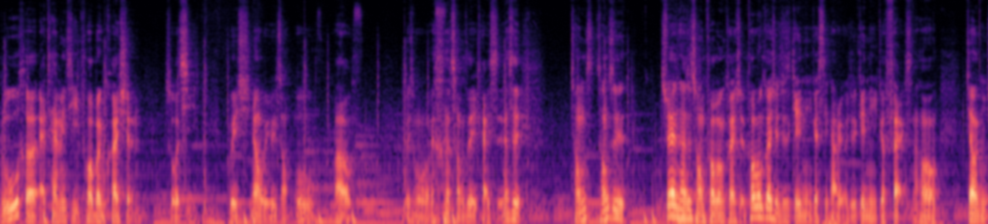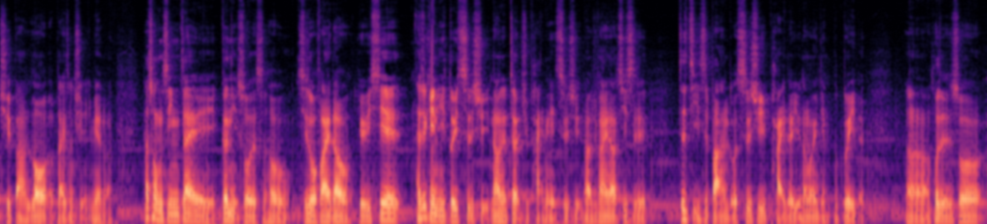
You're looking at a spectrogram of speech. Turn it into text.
如何 attempt problem question 说起，which 让我有一种哦，哇哦，为什么我要从这里开始？但是从同时，虽然它是从 problem question，problem question 就是给你一个 scenario，就是给你一个 facts，然后叫你去把 law apply 进去里面了。他重新在跟你说的时候，其实我发现到有一些，他就给你一堆次序，然后叫你去排那些次序，然后就发现到其实自己是把很多次序排的有那么一点不对的，呃，或者是说。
